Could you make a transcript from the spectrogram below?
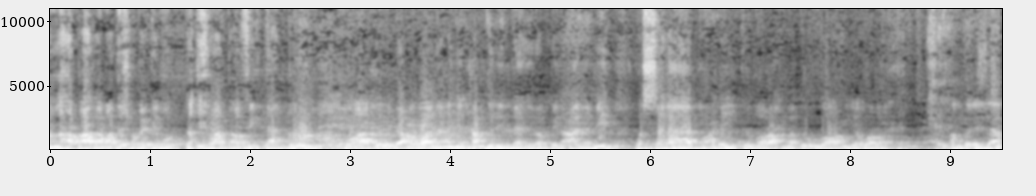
আল্লাহ পাক আমাদের সবাইকে মুত্তাকি হওয়ার তৌফিক দান করুন। ওয়া আখিরু দাওয়ানা আলহামদুলিল্লাহি রাব্বিল আলামিন। ওয়াসসালামু আলাইকুম ওয়া রাহমাতুল্লাহি ওয়া বারাকাতুহু। আলহামদুলিল্লাহ,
